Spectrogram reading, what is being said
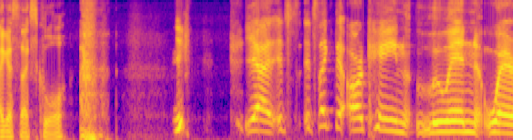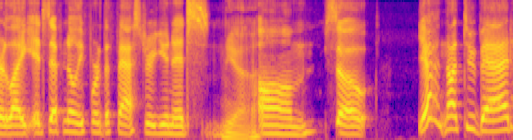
I guess that's cool. Yeah, it's it's like the arcane Lewin where like it's definitely for the faster units. yeah. Um so yeah, not too bad.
